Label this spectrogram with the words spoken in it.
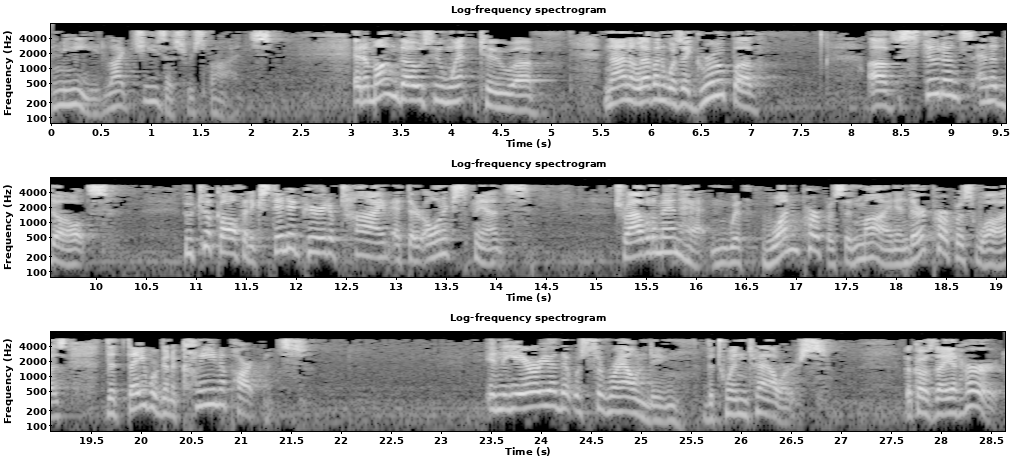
need like Jesus responds. And among those who went to uh, 9 11 was a group of, of students and adults who took off an extended period of time at their own expense, traveled to Manhattan with one purpose in mind, and their purpose was that they were going to clean apartments in the area that was surrounding the Twin Towers because they had heard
